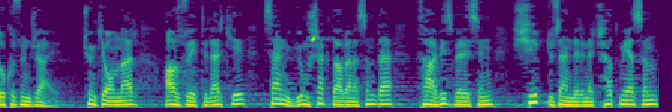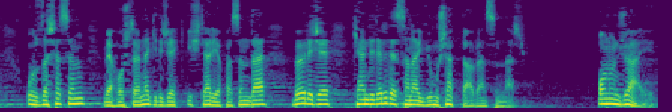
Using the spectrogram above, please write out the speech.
9. ayet Çünkü onlar arzu ettiler ki sen yumuşak davranasın da taviz veresin, şirk düzenlerine çatmayasın, uzlaşasın ve hoşlarına gidecek işler yapasın da böylece kendileri de sana yumuşak davransınlar. 10. ayet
